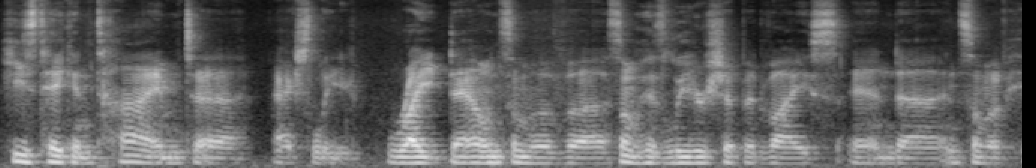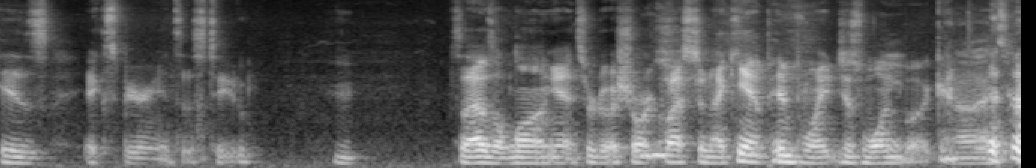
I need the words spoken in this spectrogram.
he's taken time to actually write down some of uh, some of his leadership advice and uh, and some of his experiences too. So that was a long answer to a short question. I can't pinpoint just one book. Oh, that's It's fair,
